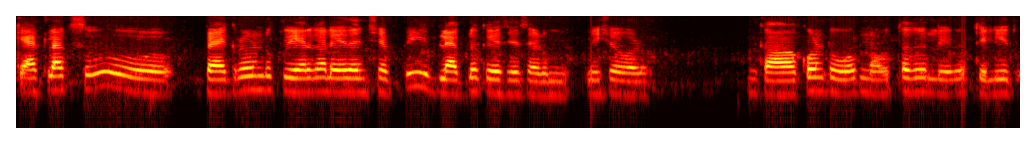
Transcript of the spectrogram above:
క్యాట్లాగ్స్ బ్యాక్గ్రౌండ్ క్లియర్గా లేదని చెప్పి బ్లాక్లోకి వేసేసాడు మీషో వాడు ఇంకా అకౌంట్ ఓపెన్ అవుతుందో లేదో తెలియదు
